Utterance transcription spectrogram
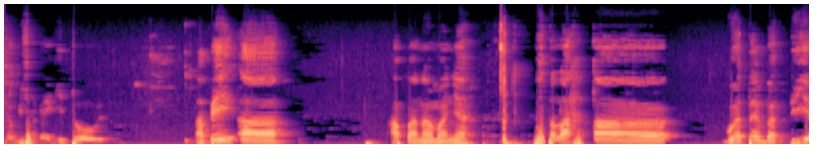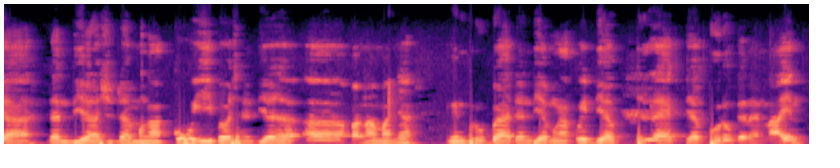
nggak bisa kayak gitu tapi eh, apa namanya setelah eh, gue tembak dia dan dia sudah mengakui bahwasanya dia eh, apa namanya ingin berubah dan dia mengakui dia jelek dia buruk dan lain-lain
